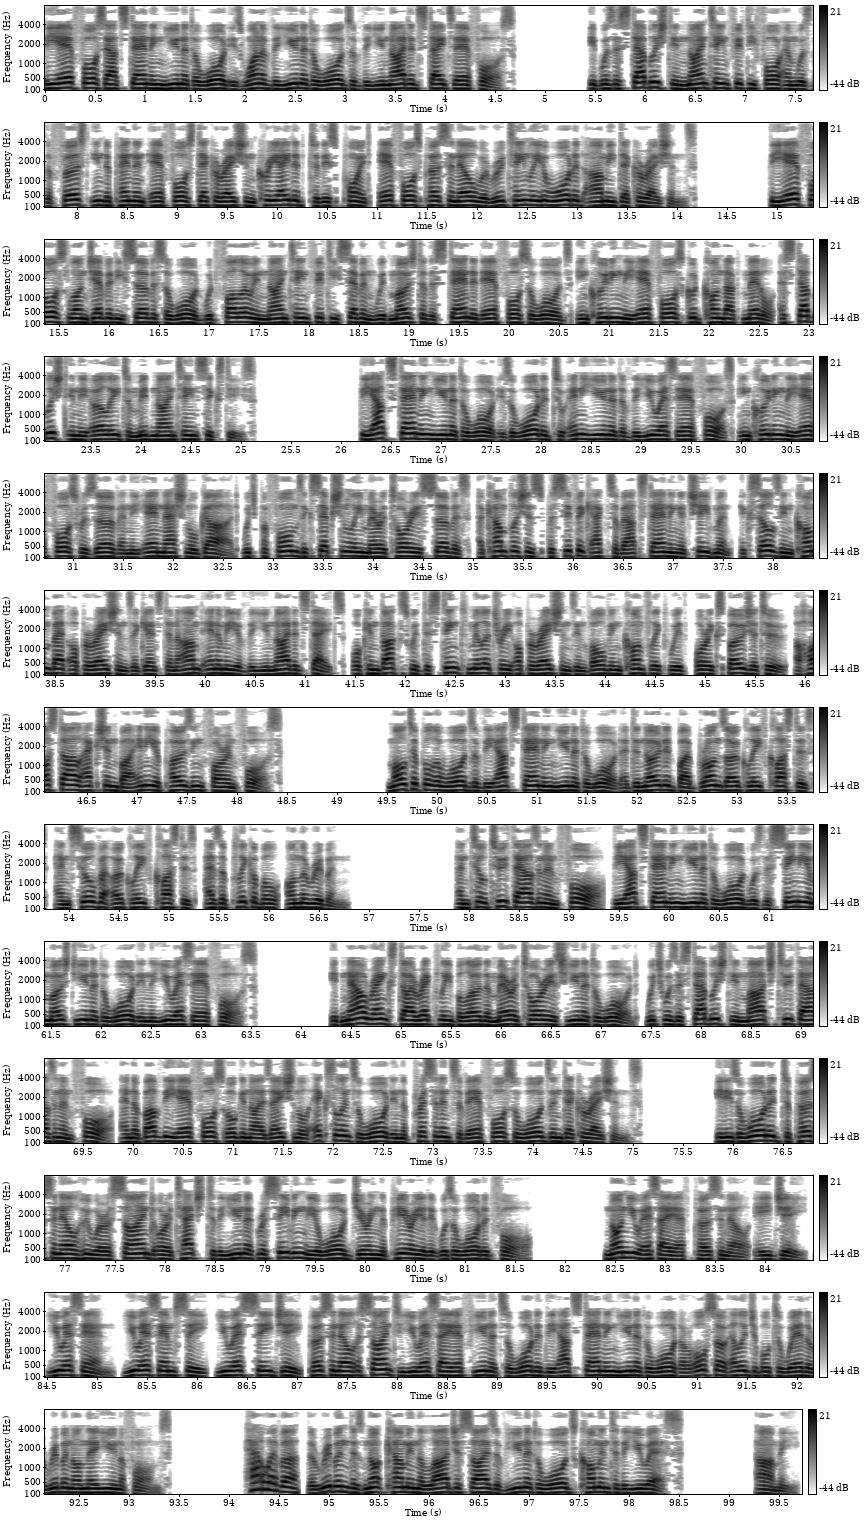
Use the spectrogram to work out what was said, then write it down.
The Air Force Outstanding Unit Award is one of the unit awards of the United States Air Force. It was established in 1954 and was the first independent Air Force decoration created to this point, Air Force personnel were routinely awarded Army decorations. The Air Force Longevity Service Award would follow in 1957 with most of the standard Air Force awards including the Air Force Good Conduct Medal established in the early to mid-1960s. The Outstanding Unit Award is awarded to any unit of the U.S. Air Force including the Air Force Reserve and the Air National Guard which performs exceptionally meritorious service, accomplishes specific acts of outstanding achievement, excels in combat operations against an armed enemy of the United States, or conducts with distinct military operations involving conflict with, or exposure to, a hostile action by any opposing foreign force. Multiple awards of the Outstanding Unit Award are denoted by bronze oak leaf clusters, and silver oak leaf clusters, as applicable, on the ribbon. Until 2004, the Outstanding Unit Award was the senior most unit award in the U.S. Air Force. It now ranks directly below the Meritorious Unit Award, which was established in March 2004, and above the Air Force Organizational Excellence Award in the precedence of Air Force awards and decorations. It is awarded to personnel who were assigned or attached to the unit receiving the award during the period it was awarded for. Non-USAF personnel e.g., USN, USMC, USCG personnel assigned to USAF units awarded the Outstanding Unit Award are also eligible to wear the ribbon on their uniforms. However, the ribbon does not come in the larger size of unit awards common to the U.S. Army.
